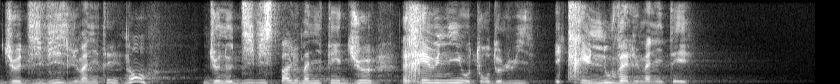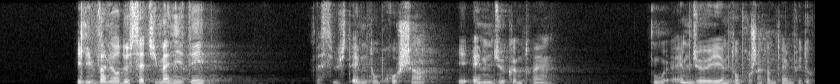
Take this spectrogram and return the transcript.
Dieu divise l'humanité? Non, Dieu ne divise pas l'humanité, Dieu réunit autour de lui et crée une nouvelle humanité. Et les valeurs de cette humanité, bah, c'est juste aime ton prochain et aime Dieu comme toi-même. Ou aime Dieu et aime ton prochain comme toi-même plutôt.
